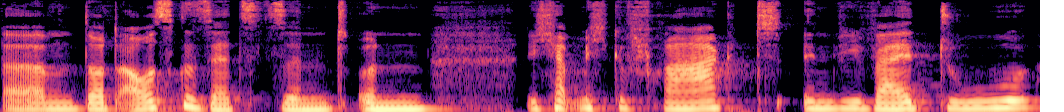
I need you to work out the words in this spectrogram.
ähm, dort ausgesetzt sind. Und ich habe mich gefragt, inwieweit du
